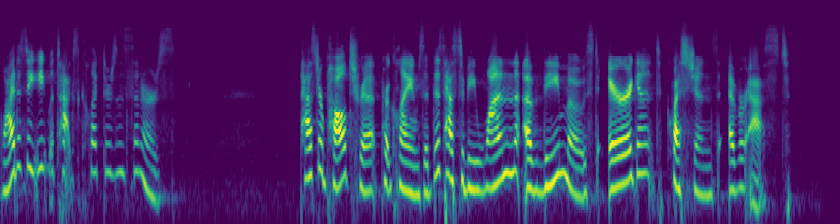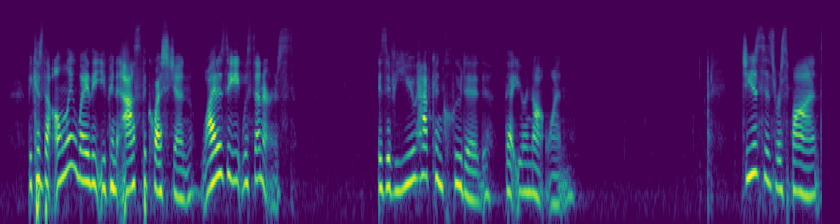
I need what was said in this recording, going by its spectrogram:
Why does he eat with tax collectors and sinners? Pastor Paul Tripp proclaims that this has to be one of the most arrogant questions ever asked. Because the only way that you can ask the question, why does he eat with sinners? Is if you have concluded that you're not one. Jesus' response,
